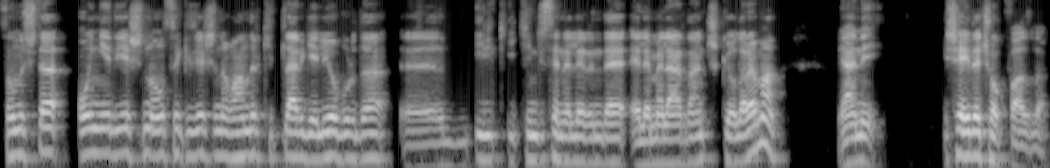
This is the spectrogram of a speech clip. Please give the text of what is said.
Sonuçta 17 yaşında 18 yaşında wonderkid'ler geliyor burada e, ilk ikinci senelerinde elemelerden çıkıyorlar ama yani şey de çok fazla.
